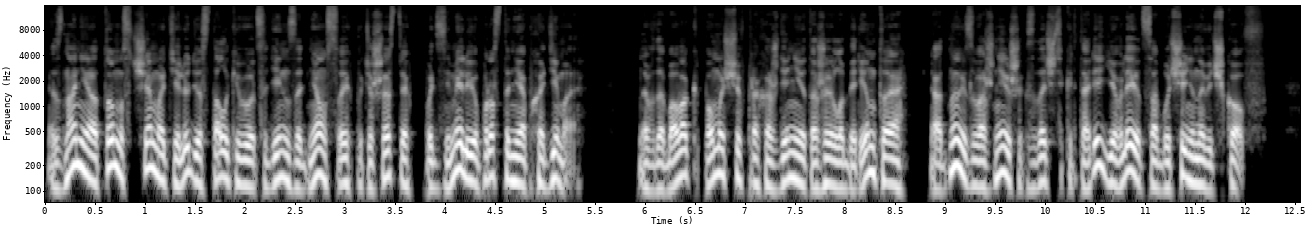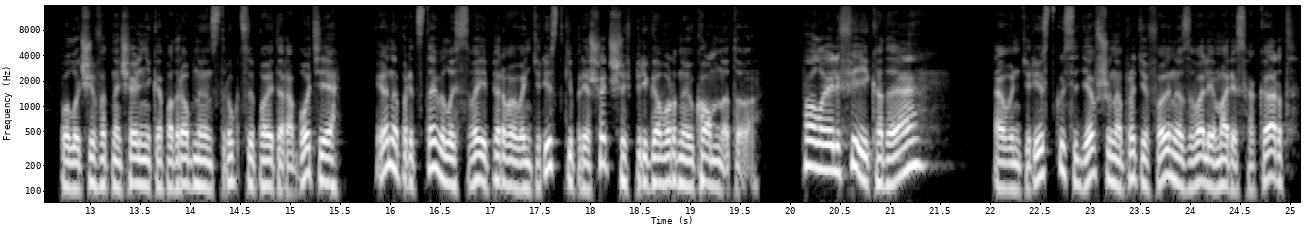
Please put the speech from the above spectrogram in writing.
знание о том, с чем эти люди сталкиваются день за днем в своих путешествиях по подземелью, просто необходимо. Вдобавок к помощи в прохождении этажей лабиринта, одной из важнейших задач секретарей является обучение новичков. Получив от начальника подробную инструкцию по этой работе, Эна представилась своей первой авантюристке, пришедшей в переговорную комнату. «Полуэльфийка, да?» Авантюристку, сидевшую напротив Эны, звали Марис Хакарт.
